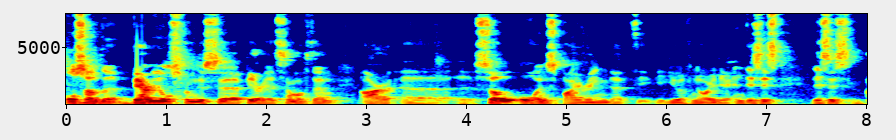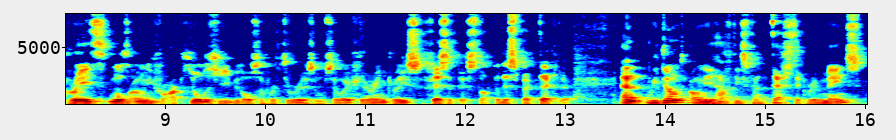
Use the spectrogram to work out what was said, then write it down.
Also, the burials from this period, some of them are uh, so awe-inspiring that you have no idea. And this is this is great not only for archaeology but also for tourism. So if you're in Greece, visit this stuff. It is spectacular. And we don't only have these fantastic remains,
